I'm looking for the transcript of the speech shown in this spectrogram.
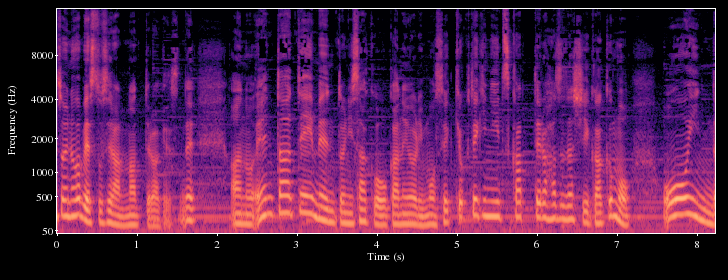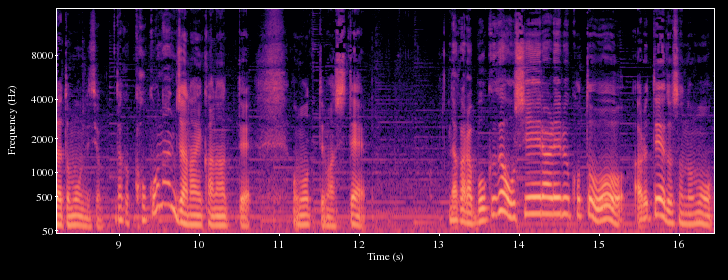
そういうのがベストセラーになってるわけです。で、あの、エンターテインメントに割くお金よりも積極的に使ってるはずだし、額も多いんだと思うんですよ。だからここなんじゃないかなって思ってまして、だから僕が教えられることをある程度そのも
